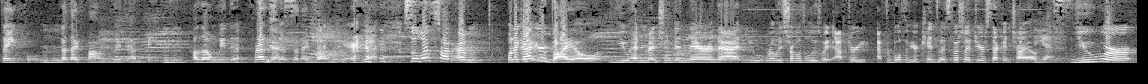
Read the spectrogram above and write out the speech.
thankful Mm-hmm. that I found with MP, along with the friendships that I found here. yeah. So let's talk. Um, when I got your bio, you had mentioned in there that you really struggled to lose weight after after both of your kids, but especially after your second child. Yes. You were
